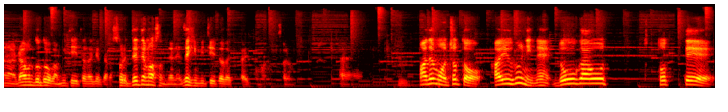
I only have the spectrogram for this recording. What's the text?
あラウンド動画見ていただけたら、それ出てますんでね、ぜひ見ていただきたいと思います。それもえーうんまあ、でもちょっと、ああいうふうにね、動画を撮って、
